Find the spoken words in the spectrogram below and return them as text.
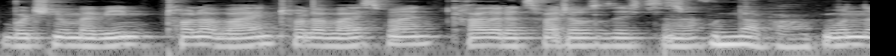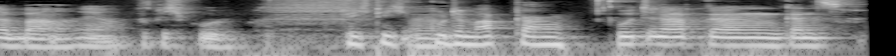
wollte ich nur mal erwähnen, toller Wein, toller Weißwein, gerade der 2016er. Wunderbar. Wunderbar, ja, wirklich gut. Richtig ja. gut im Abgang. Gut im Abgang, ganz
